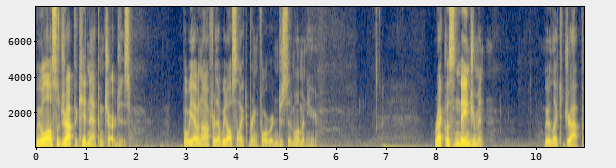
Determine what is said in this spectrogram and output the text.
We will also drop the kidnapping charges, but we have an offer that we'd also like to bring forward in just a moment here. Reckless endangerment, we would like to drop.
